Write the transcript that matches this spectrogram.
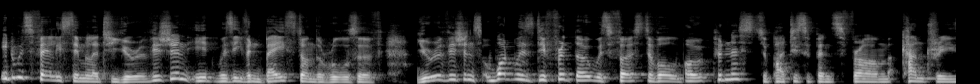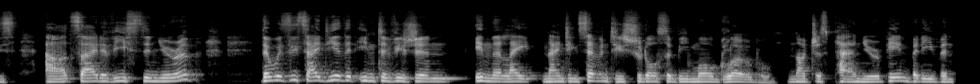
It was fairly similar to Eurovision. It was even based on the rules of Eurovision. What was different, though, was first of all openness to participants from countries outside of Eastern Europe there was this idea that Intervision in the late 1970s should also be more global, not just pan European, but even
